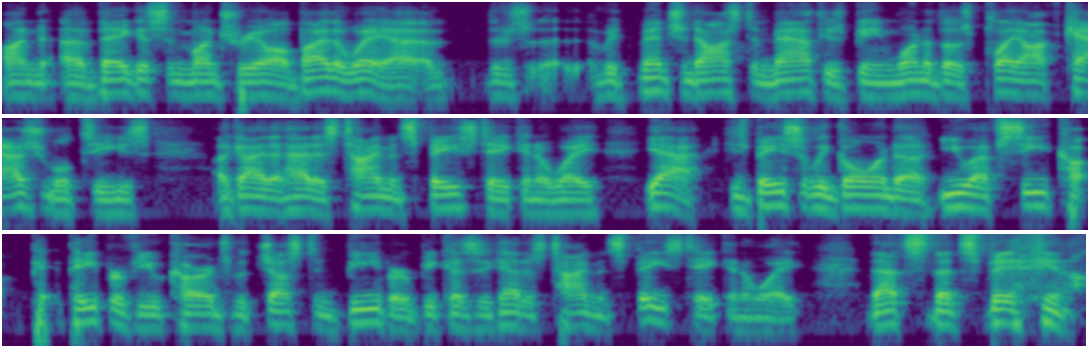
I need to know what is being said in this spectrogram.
on uh, Vegas and Montreal. By the way, uh, there's uh, we mentioned Auston Matthews being one of those playoff casualties, a guy that had his time and space taken away. Yeah, he's basically going to UFC co- pay per view cards with Justin Bieber because he had his time and space taken away. That's that's you know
